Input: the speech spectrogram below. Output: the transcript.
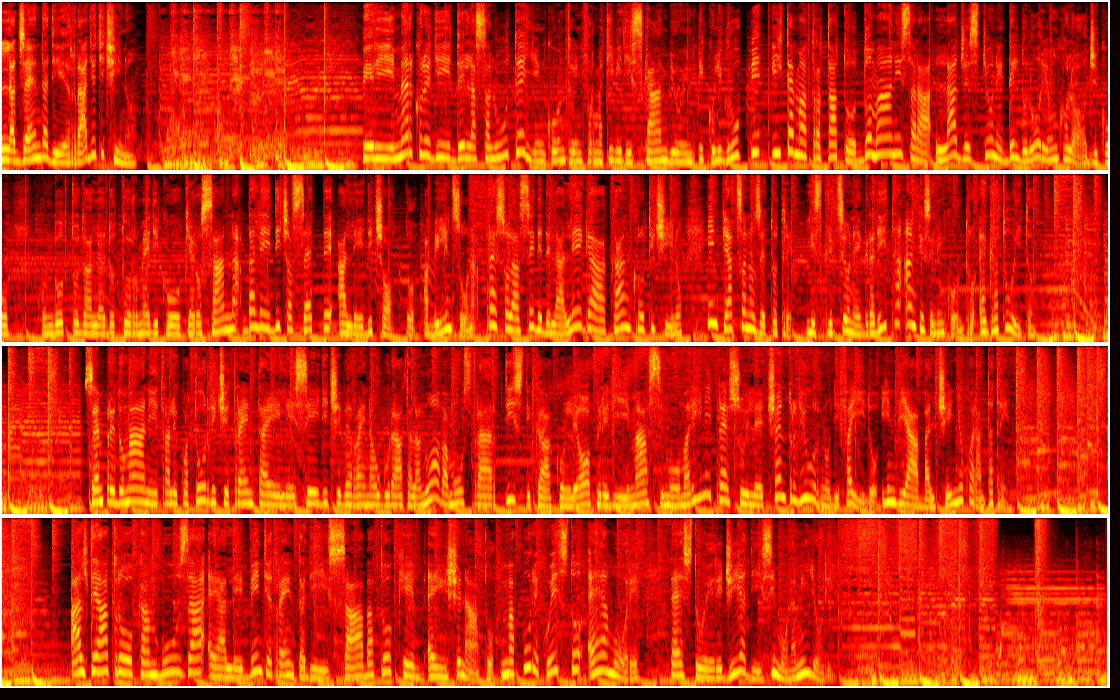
L'agenda di Radio Ticino. Per i mercoledì della salute, gli incontri informativi di scambio in piccoli gruppi, il tema trattato domani sarà la gestione del dolore oncologico, condotto dal dottor medico Chiaro Sanna dalle 17 alle 18 a Bellinzona, presso la sede della Lega Cancro Ticino in piazza Nosetto 3. L'iscrizione è gradita anche se l'incontro è gratuito. Sempre domani tra le 14.30 e le 16 verrà inaugurata la nuova mostra artistica con le opere di Massimo Marini presso il centro diurno di Faido in via Balcegno 43. Al teatro Cambusa è alle 20.30 di sabato che è inscenato, ma pure questo è amore, testo e regia di Simona Migliori.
